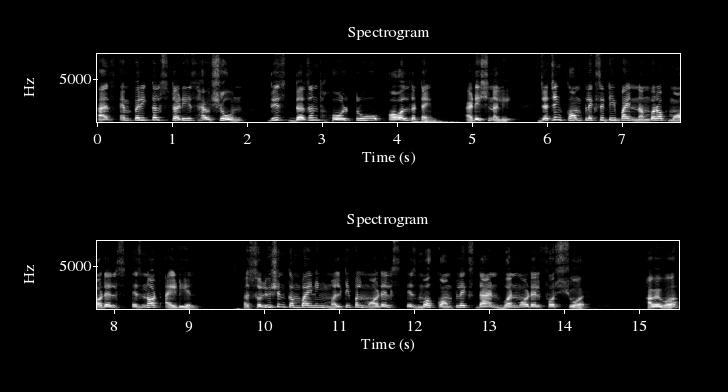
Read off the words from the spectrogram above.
as empirical studies have shown, this doesn't hold true all the time. Additionally, judging complexity by number of models is not ideal. A solution combining multiple models is more complex than one model for sure. However,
